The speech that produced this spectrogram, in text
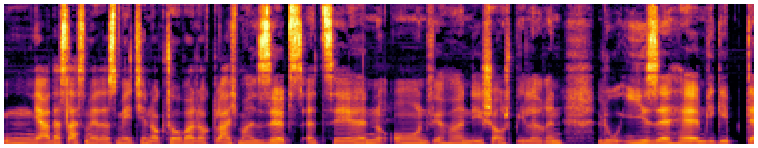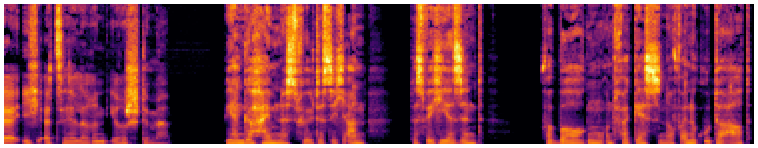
Hm, ja, das lassen wir das Mädchen Oktober doch gleich mal selbst erzählen und wir hören die Schauspielerin Luise Helm, die gibt der Ich-Erzählerin ihre Stimme. Wie ein Geheimnis fühlt es sich an, dass wir hier sind, verborgen und vergessen auf eine gute Art,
